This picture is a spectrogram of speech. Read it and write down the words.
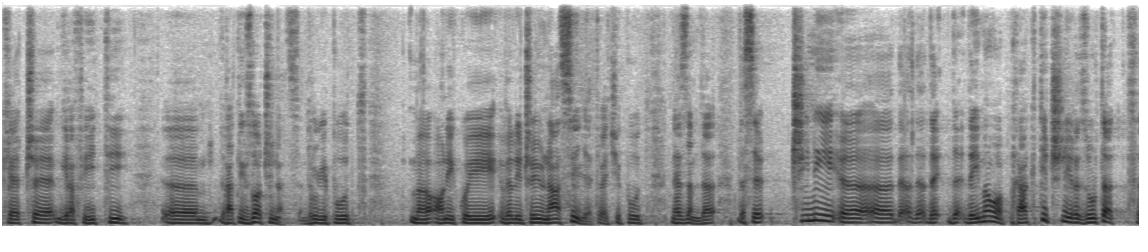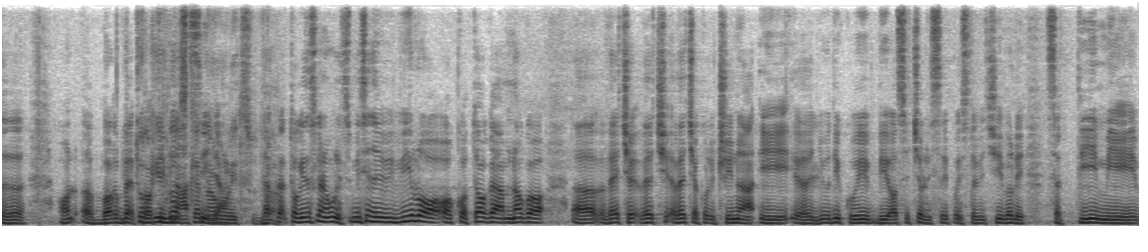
kreće grafiti ratnih zločinaca. Drugi put oni koji veličaju nasilje. Treći put, ne znam, da, da se čini e, da, da, da, da imamo praktični rezultat e, borbe protiv nasilja. Na ulicu, da. Dakle, tog izlaska na ulicu. Mislim da bi bilo oko toga mnogo e, veće, već, veća količina i ljudi koji bi osjećali se i poistovićivali sa tim i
